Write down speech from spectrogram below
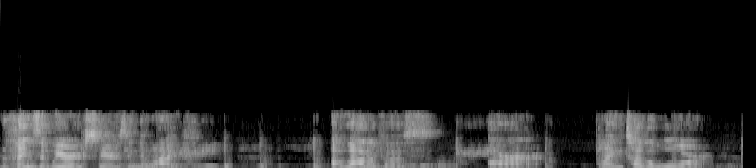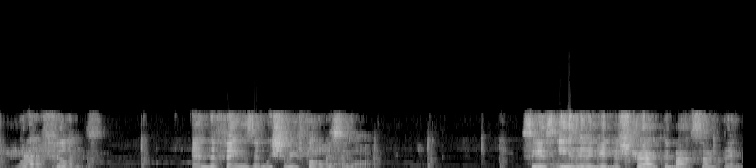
the things that we are experiencing in life, a lot of us are playing tug of war with our feelings and the things that we should be focusing on. See, it's easy to get distracted by something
